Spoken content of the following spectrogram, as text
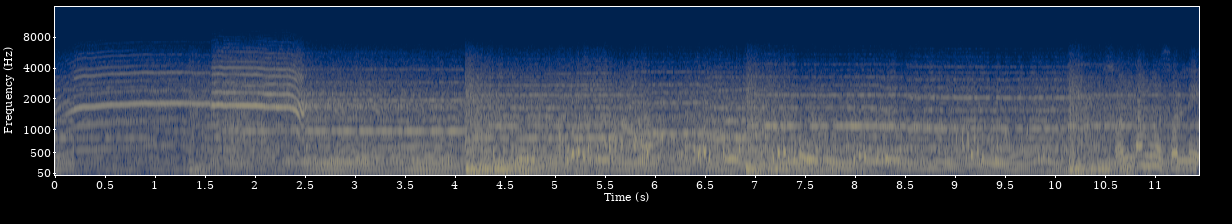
அம்மா! சொந்தம்னு சொல்லி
